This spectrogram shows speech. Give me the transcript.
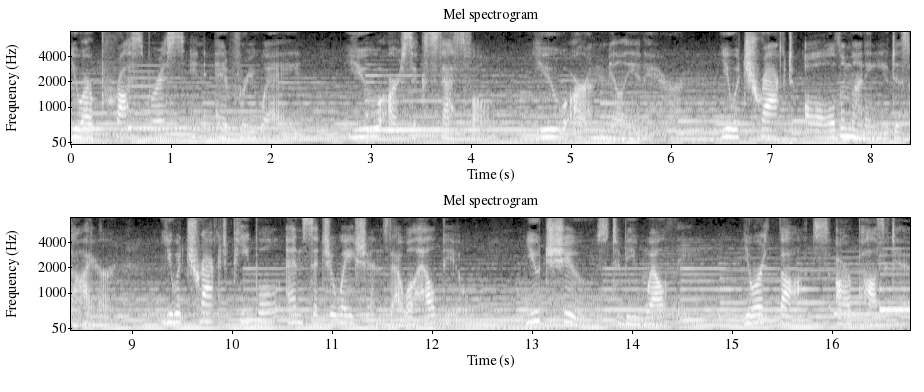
You are prosperous in every way. You are successful. You are a millionaire. You attract all the money you desire. You attract people and situations that will help you. You choose to be wealthy. Your thoughts are positive.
